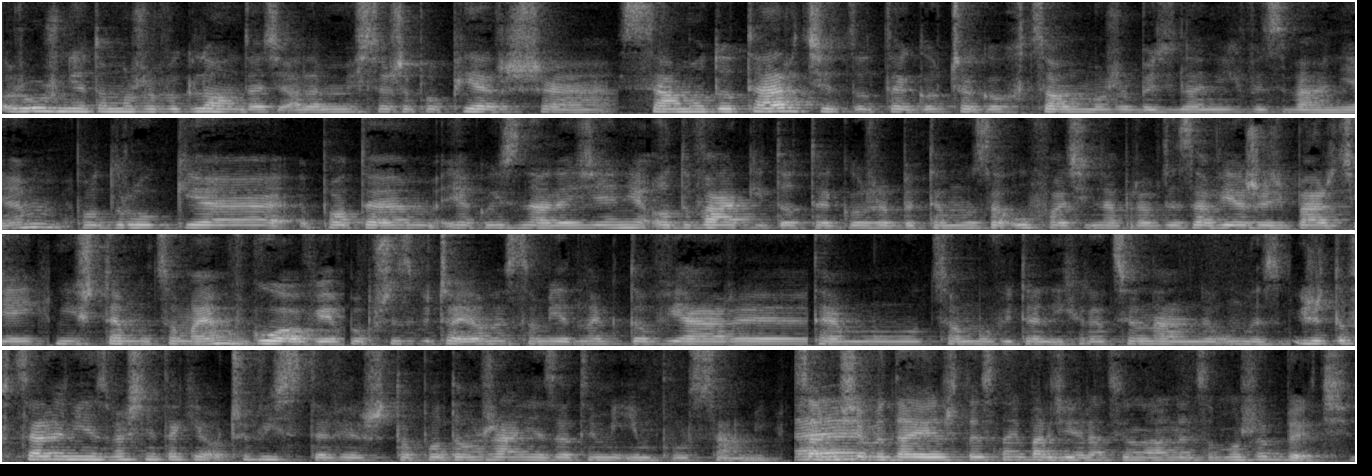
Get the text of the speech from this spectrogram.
różnie to może wyglądać, ale myślę, że po pierwsze samo dotarcie do tego, czego chcą, może być dla nich wyzwaniem. Po drugie, potem jakoś znalezienie odwagi do tego, żeby temu zaufać i naprawdę zawierzyć bardziej niż temu, co mają w głowie, bo przyzwyczajone są jednak do wiary temu, co mówi ten ich racjonalny umysł. I że to wcale nie jest właśnie takie oczywiste, wiesz, to podążanie za tymi impulsami. Sami się wydaje, że to jest najbardziej racjonalne, co może być.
